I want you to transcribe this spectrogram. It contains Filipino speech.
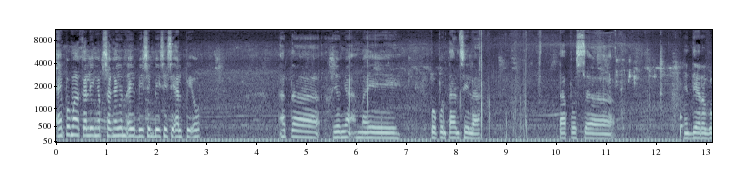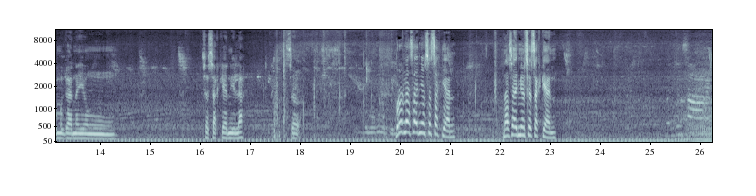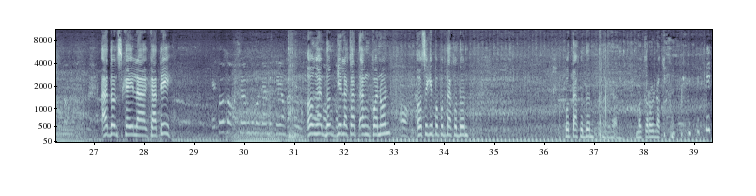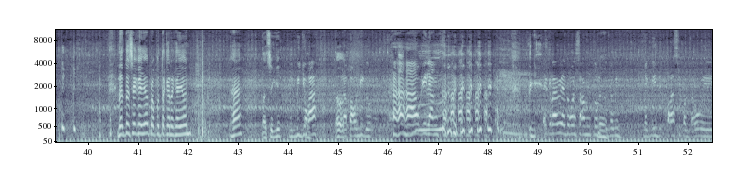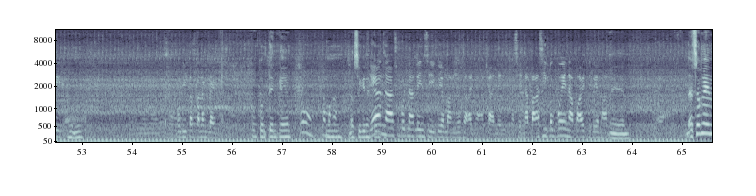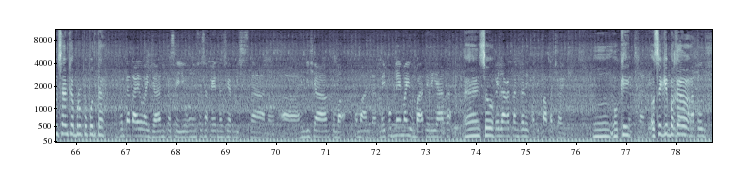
Ayun po mga kalingap sa ngayon ay busy-busy si LPO. At ah, yun nga, may pupuntahan sila. Tapos ah, hindi raw gumagana yung sasakyan nila. So, Bro, nasaan yung sasakyan? Nasaan yung sasakyan? Ah, doon sa kaila Kati? Ito to, kasi ang gumagamit ngayon kasi. Oh nga, doon kilakat ang kwanon. Oh, Oh, sige, papunta ako doon. Punta ako doon. para Magkaroon ako. Nandun siya ngayon? Papunta ka na ngayon? Ha? Ah, sige. nag-video ka? Oo. Wala pa akong ligo. okay lang. eh grabe, ito ko sa kami tulog kami. Nag-edit pa kasi pag tao eh. Mm-hmm. Ulitan pa nag-live. Kung content ngayon. Oo, tama ka. Mm, ah, sige na. Kaya na support natin si Kuya Mario sa kanyang channel kasi napakasipag po eh, napakait ni Kuya Mario. Ayan. Kaya, Ah, So ngayon, saan ka bro pupunta? Punta tayo kay Jan kasi yung sasakyan ng service na ano, ah, hindi siya kuma umaandar. May problema yung battery yata. Ah, so, So, kailangan tanggalin at ipapacharge. mm, okay. O sige, baka mga tools.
